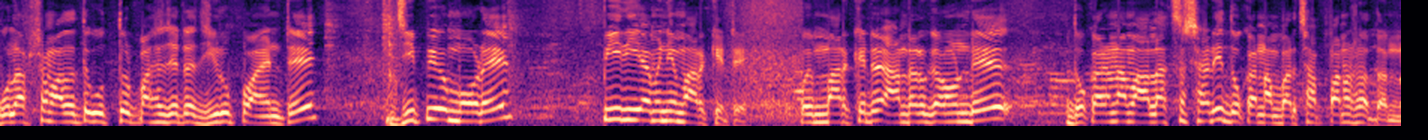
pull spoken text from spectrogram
গোলাপশাহ মাদার উত্তর পাশে যেটা জিরো পয়েন্টে, জিপিও মোড়ে পিরিয়ামিনি মার্কেটে। ওই মার্কেটের আন্ডারগ্রাউন্ডে দোকানের নাম আলাক্সা শাড়ি, দোকান নাম্বার ছাপ্পান্ন সাতান্ন।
